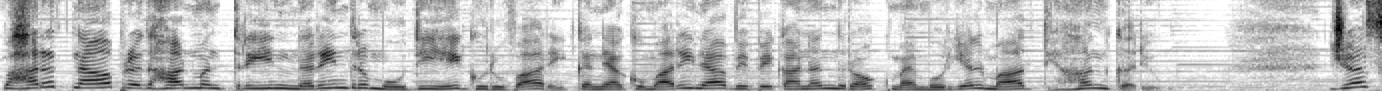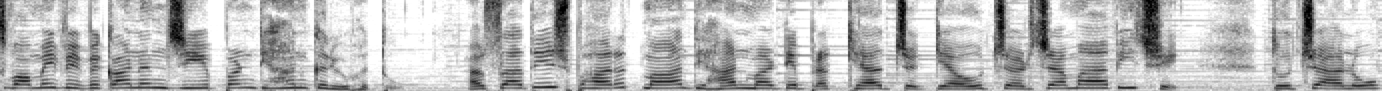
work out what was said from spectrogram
ભારતના પ્રધાનમંત્રી નરેન્દ્ર મોદીએ ગુરુવારે કન્યાકુમારીના વિવેકાનંદ રોક મેમોરિયલમાં ધ્યાન કર્યું. જ્યાં સ્વામી વિવેકાનંદજીએ પણ ધ્યાન કર્યું હતું. આ સાથે જ ભારતમાં ધ્યાન માટે પ્રખ્યાત જગ્યાઓ ચર્ચામાં આવી છે. તો ચાલો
